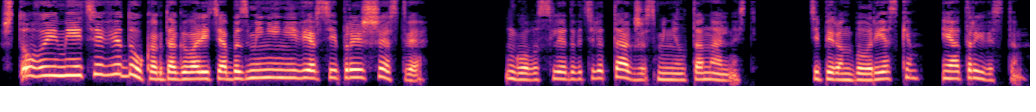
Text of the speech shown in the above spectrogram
«Что вы имеете в виду, когда говорите об изменении версии происшествия?» Голос следователя также сменил тональность. Теперь он был резким и отрывистым.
